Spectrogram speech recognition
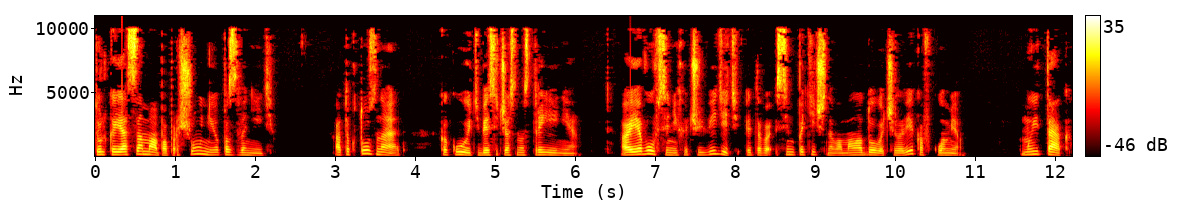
Только я сама попрошу у нее позвонить. А то кто знает, какое у тебя сейчас настроение. А я вовсе не хочу видеть этого симпатичного молодого человека в коме. Мы и так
